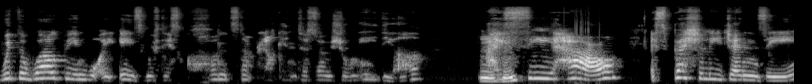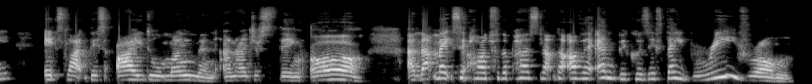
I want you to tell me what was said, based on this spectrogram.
with the world being what it is, with this constant plug into social media, mm-hmm. I see how, especially Gen Z, it's like this idol moment. And I just think, oh, and that makes it hard for the person at the other end because if they breathe wrong,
